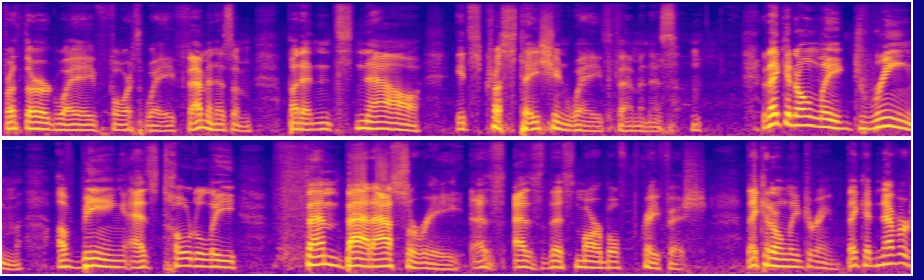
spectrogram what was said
for third wave, fourth wave feminism, but it's now it's crustacean wave feminism. they could only dream of being as totally femme badassery as as this marble crayfish. They could only dream. They could never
